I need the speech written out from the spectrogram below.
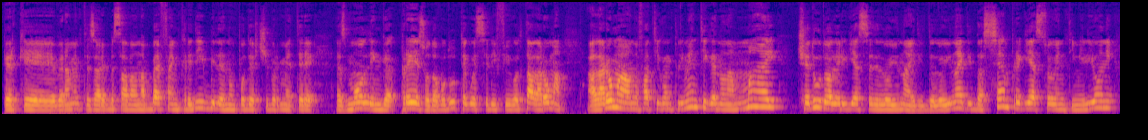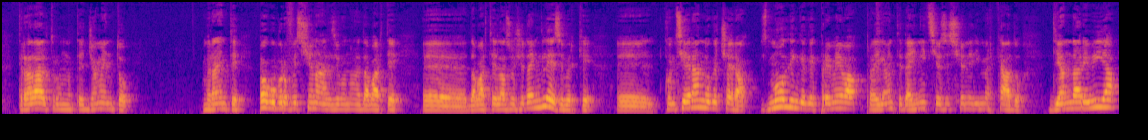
perché veramente sarebbe stata una beffa incredibile non poterci permettere Smalling preso dopo tutte queste difficoltà. La Roma, alla Roma hanno fatto i complimenti che non ha mai ceduto alle richieste dello United. Lo United ha sempre chiesto 20 milioni, tra l'altro un atteggiamento veramente poco professionale secondo me da parte, eh, da parte della società inglese perché eh, considerando che c'era Smalling che premeva praticamente da inizio sessione di mercato di andare via,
